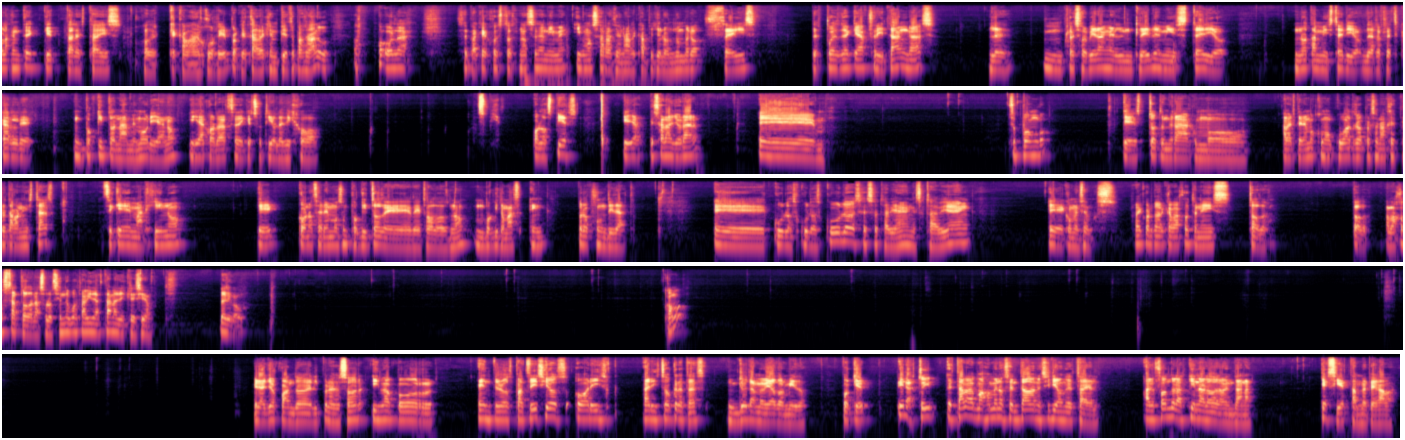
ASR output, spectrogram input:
Hola gente, ¿qué tal estáis? Joder, ¿qué acaba de ocurrir? Porque cada vez que empiezo pasa algo. Hola, sepa quejo, esto no se de anime y vamos a racionar el capítulo número 6. Después de que a Fritangas le mm, resolvieran el increíble misterio, no tan misterio, de refrescarle un poquito la memoria, ¿no? Y acordarse de que su tío le dijo... Los pies. O los pies. Y ella empezara a llorar. Eh supongo que esto tendrá como... A ver, tenemos como cuatro personajes protagonistas, así que imagino que conoceremos un poquito de, todos, ¿no? Un poquito más en profundidad. Eh, culos, culos, culos, eso está bien, eso está bien. Eh, comencemos. Recordad que abajo tenéis todo. Todo. Abajo está todo. La solución de vuestra vida está en la descripción. Let's go. ¿Cómo? Mira, yo cuando el profesor iba por entre los patricios o aristócratas, yo ya me había dormido. Porque, mira, estoy, estaba más o menos sentado en el sitio donde está él. Al fondo de la esquina al lado de la ventana. Qué siestas me pegaba.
